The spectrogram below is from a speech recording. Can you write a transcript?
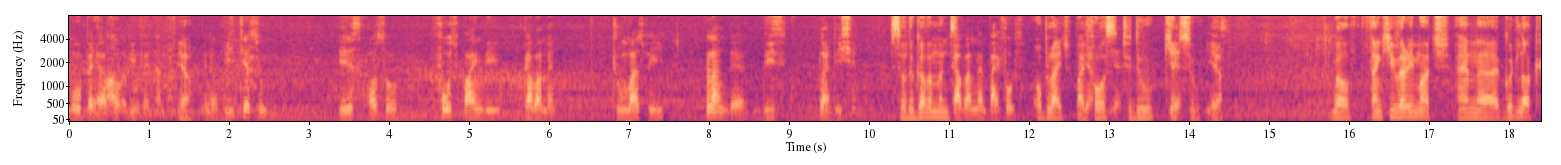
more better for people. Yeah. You know, this check is also forced by the government to must be plant the, this plantation. So the government Government by force. obliged by Yeah, force yes. to do Yes, yes. Yeah. Well, thank you very much and uh, good luck.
